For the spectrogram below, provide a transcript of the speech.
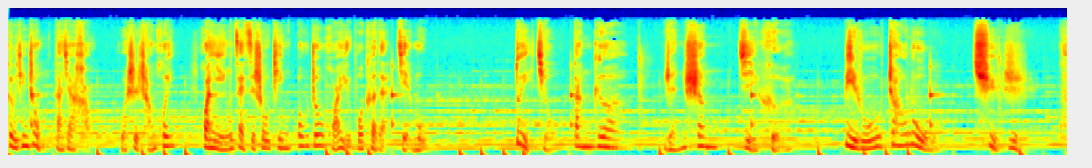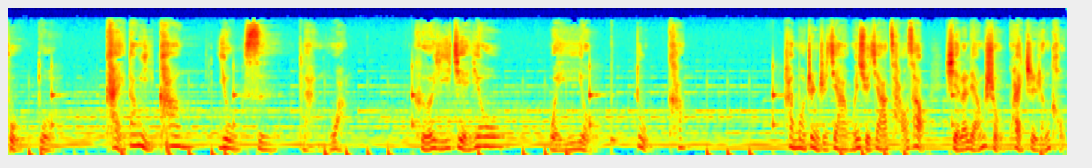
各位听众，大家好，我是常辉，欢迎再次收听欧洲华语播客的节目。对酒当歌，人生几何？比如朝露，去日苦多。慨当以慷，忧思难忘。何以解忧？唯有杜康。汉末政治家、文学家曹操写了两首脍炙人口、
